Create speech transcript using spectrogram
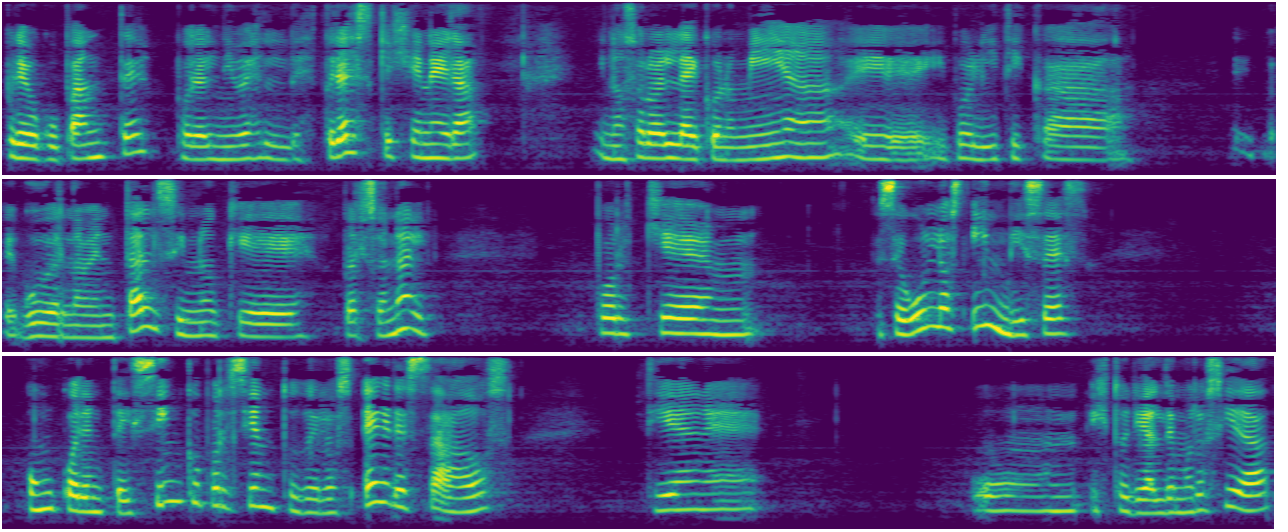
preocupante por el nivel de estrés que genera, y no solo en la economía eh, y política eh, gubernamental, sino que personal. Porque mm, según los índices, un 45% de los egresados tiene un historial de morosidad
